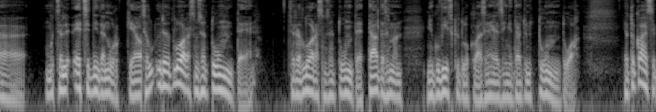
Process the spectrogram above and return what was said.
Öö, mutta sä etsit niitä nurkkia, sä yrität luoda sellaisen tunteen, sä yrität luoda sellaisen tunteen, että täältä sen on niin kuin 50-lukulaisen Helsingin täytynyt tuntua. Ja totta kai se,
